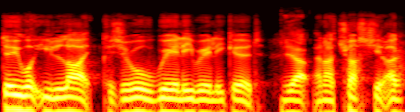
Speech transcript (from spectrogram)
Do what you like because you're all really, really good. Yeah. And I trust you. I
